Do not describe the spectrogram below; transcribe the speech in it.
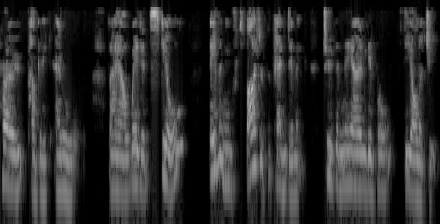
pro-public at all. They are wedded still even in spite of the pandemic, to the neoliberal theology.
